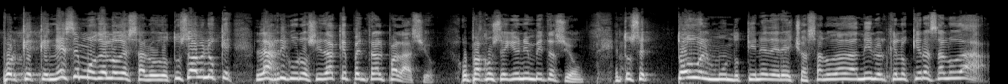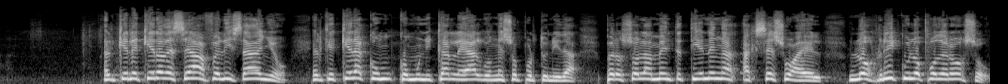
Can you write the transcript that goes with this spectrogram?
Porque que en ese modelo de saludo, tú sabes lo que, la rigurosidad que es para entrar al palacio o para conseguir una invitación. Entonces, todo el mundo tiene derecho a saludar a Danilo, el que lo quiera saludar. El que le quiera desear feliz año, el que quiera com- comunicarle algo en esa oportunidad, pero solamente tienen acceso a él los ricos y los poderosos.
